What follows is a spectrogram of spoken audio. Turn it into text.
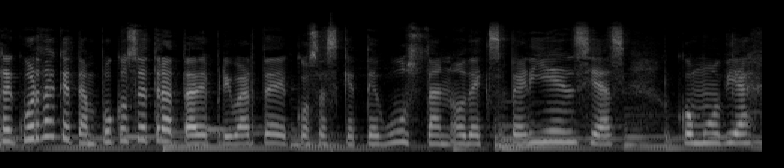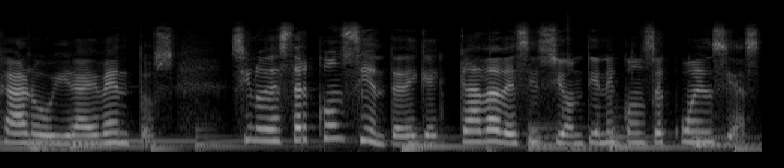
Recuerda que tampoco se trata de privarte de cosas que te gustan o de experiencias como viajar o ir a eventos, sino de estar consciente de que cada decisión tiene consecuencias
